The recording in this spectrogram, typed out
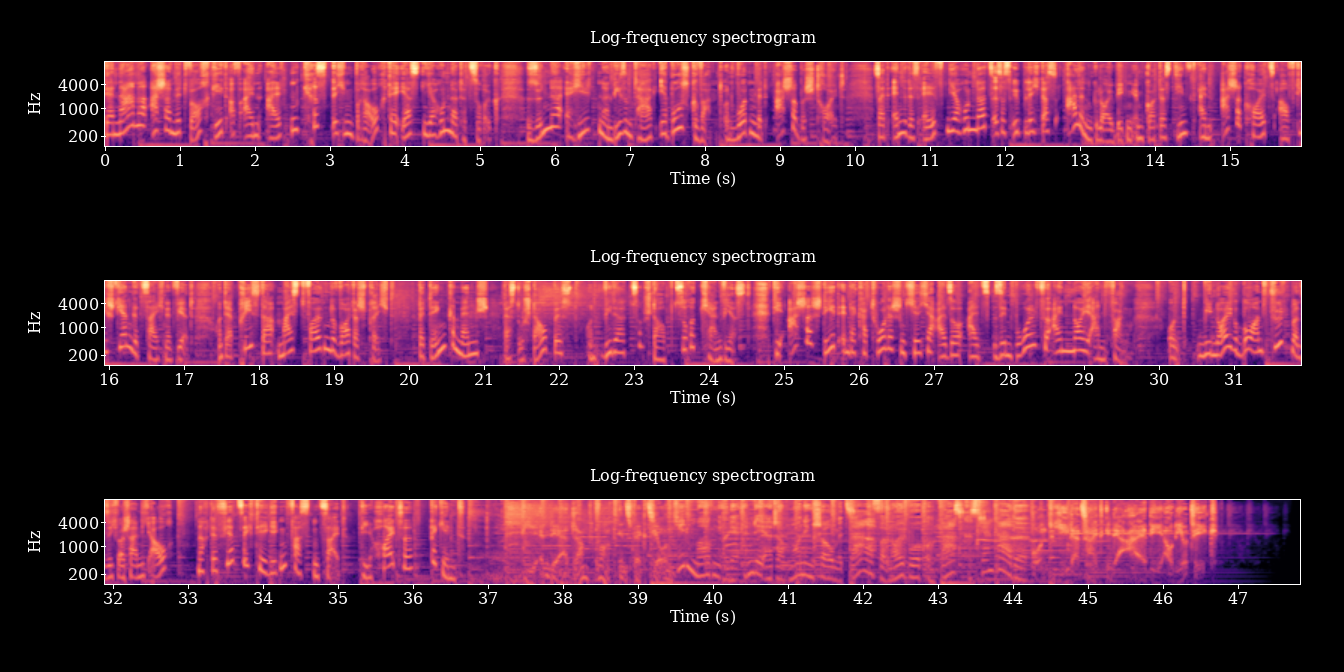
Der Name Aschermittwoch geht auf einen alten christlichen Brauch der ersten Jahrhunderte zurück. Sünder erhielten an diesem Tag ihr Bußgewand und wurden mit Asche bestreut. Seit Ende des 11. Jahrhunderts ist es üblich, dass allen Gläubigen im Gottesdienst ein Aschekreuz auf die Stirn gezeichnet wird und der Priester meist folgende Worte spricht. Bedenke Mensch, dass du Staub bist und wieder zum Staub zurückkehren wirst. Die Asche steht in der katholischen Kirche also als Symbol für einen Neuanfang. Und wie neu geboren fühlt man sich wahrscheinlich auch nach der 40-tägigen Fastenzeit, die heute beginnt. Die MDR Jump Wortinspektion. Jeden Morgen in der MDR Job Morning Show mit Sarah von Neuburg und Lars Christian Kade. Und jederzeit in der ARD Audiothek.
